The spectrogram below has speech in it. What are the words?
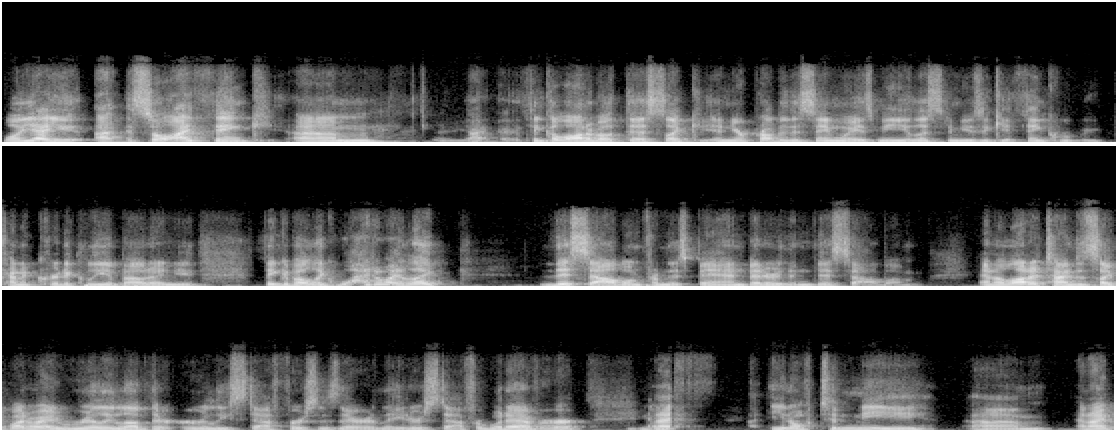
Well, yeah. You. I, so I think. Um, I I think a lot about this. Like, and you're probably the same way as me. You listen to music, you think kind of critically about it, and you think about like, why do I like this album from this band better than this album? And a lot of times it's like, why do I really love their early stuff versus their later stuff or whatever? And I, you know, to me, um, and I,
